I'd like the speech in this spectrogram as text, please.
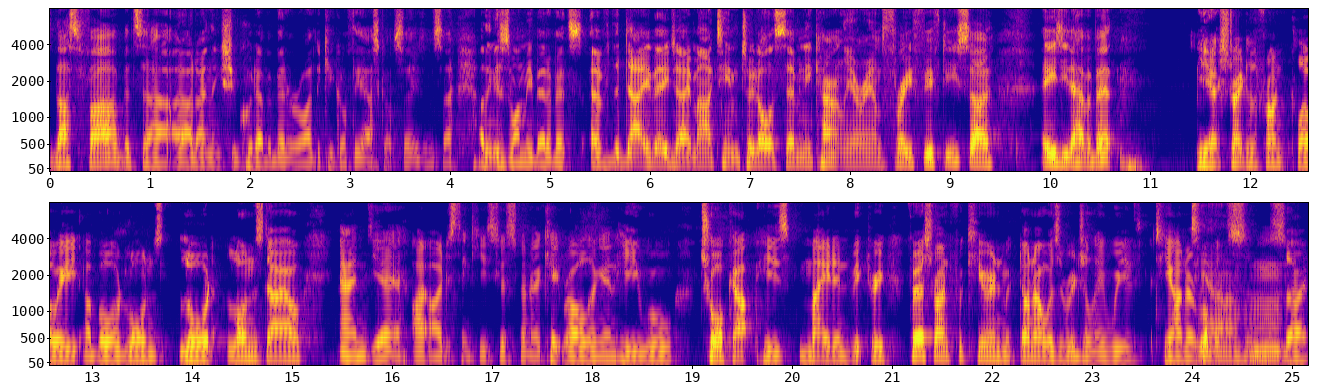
thus far, but uh, I, I don't think she could have a better ride to kick off the Ascot season. So I think this is one of my better bets of the day. BJ marked him $2.70, currently around 350 So easy to have a bet. Yeah, straight to the front, Chloe aboard Lons, Lord Lonsdale. And yeah, I, I just think he's just going to keep rolling and he will chalk up his maiden victory. First run for Kieran McDonough was originally with Tiana, Tiana, Robertson. mm. So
